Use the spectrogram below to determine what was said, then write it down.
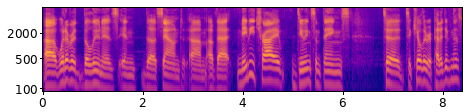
uh, whatever the loon is in the sound um, of that. Maybe try doing some things to to kill the repetitiveness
